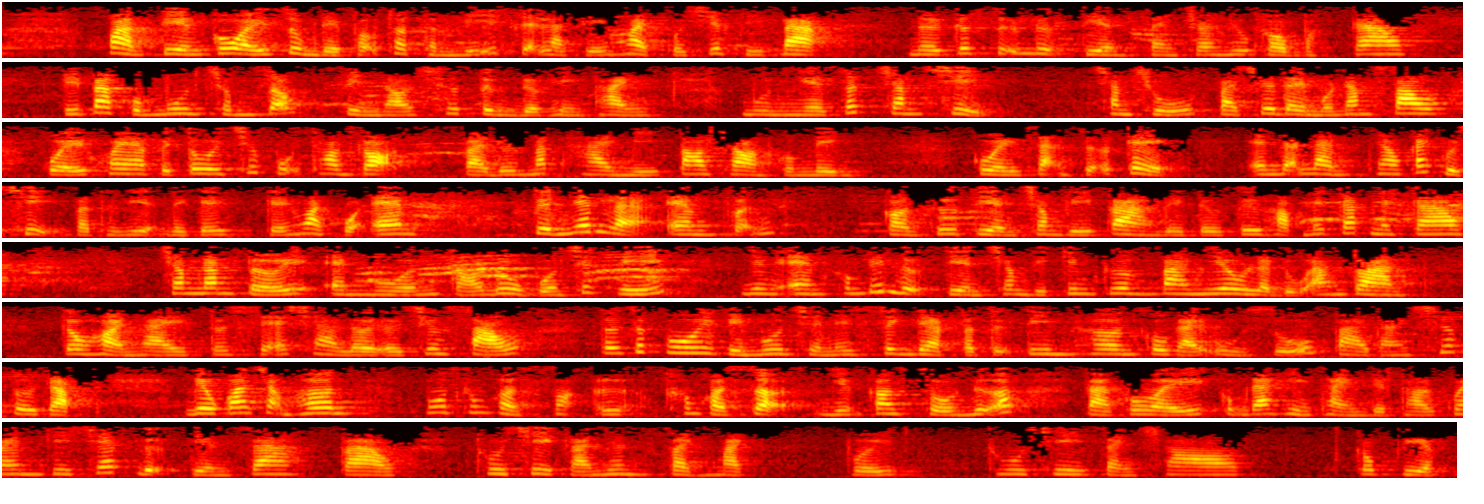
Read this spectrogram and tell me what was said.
Khoản tiền cô ấy dùng để phẫu thuật thẩm mỹ sẽ là kế hoạch của chiếc ví bạc, nơi cất giữ lượng tiền dành cho nhu cầu bậc cao. Ví bạc của Moon trống rỗng vì nó chưa từng được hình thành. Moon nghe rất chăm chỉ, chăm chú và chưa đầy một năm sau, cô ấy khoe với tôi chiếc mũi thon gọn và đôi mắt hai mí to tròn của mình. Cô ấy dạng dỡ kể, em đã làm theo cách của chị và thực hiện được cái kế hoạch của em. Tuyệt nhất là em vẫn còn dư tiền trong ví vàng để đầu tư học make up nâng cao. Trong năm tới em muốn có đủ 4 chiếc ví, nhưng em không biết lượng tiền trong ví kim cương bao nhiêu là đủ an toàn. Câu hỏi này tôi sẽ trả lời ở chương 6. Tôi rất vui vì Moon trở nên xinh đẹp và tự tin hơn cô gái ủ rũ vài tháng trước tôi gặp. Điều quan trọng hơn, Moon không còn sợ, không còn sợ những con số nữa và cô ấy cũng đã hình thành được thói quen ghi chép lượng tiền ra vào thu chi cá nhân rành mạch với thu chi dành cho công việc.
